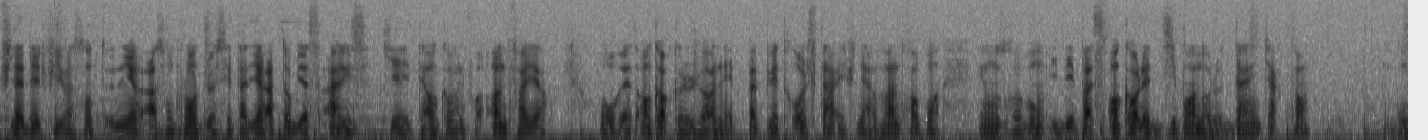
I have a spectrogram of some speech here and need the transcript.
Philadelphie va s'en tenir à son plan de jeu, c'est-à-dire à Tobias Harris qui été encore une fois on fire. On regrette encore que le joueur n'ait pas pu être All-Star et finir à 23 points et 11 rebonds. Il dépasse encore les 10 points dans le dernier quart-temps. Donc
